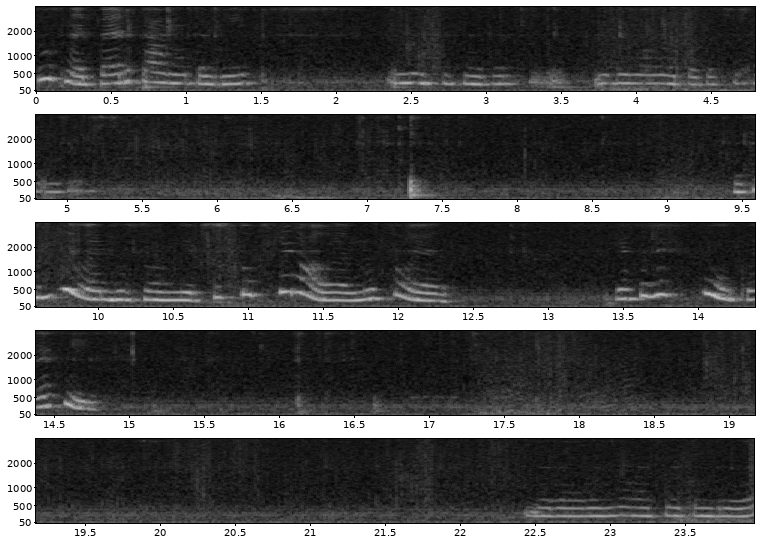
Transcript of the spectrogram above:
Tu snajperka, no to git. No Nie chcę snajperki, nie wiem, mam to, to przecież mam No to byłem dosłownie, przecież to otwierałem, no co jest? Ja chodzę w kółko, jak nic. Dobra, rozwalam sobie tą bryłę.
